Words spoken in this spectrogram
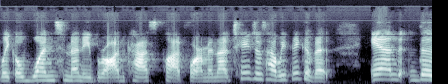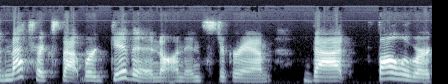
like a one to many broadcast platform and that changes how we think of it. And the metrics that were given on instagram that follower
